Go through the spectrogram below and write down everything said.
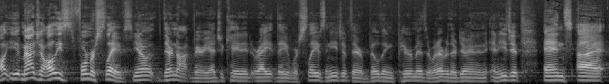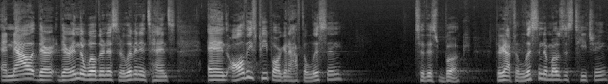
all, you imagine all these former slaves, you know, they're not very educated, right? They were slaves in Egypt. They're building pyramids or whatever they're doing in, in Egypt. And, uh, and now they're, they're in the wilderness, they're living in tents. And all these people are going to have to listen to this book. They're going to have to listen to Moses' teaching.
